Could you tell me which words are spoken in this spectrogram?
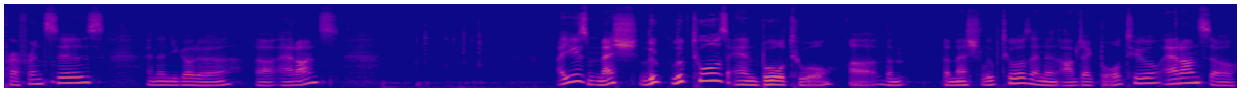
Preferences, and then you go to uh, Add-ons, I use Mesh Loop Loop Tools and Bool Tool, uh, the the Mesh Loop Tools, and then Object Bool Tool add-ons. So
